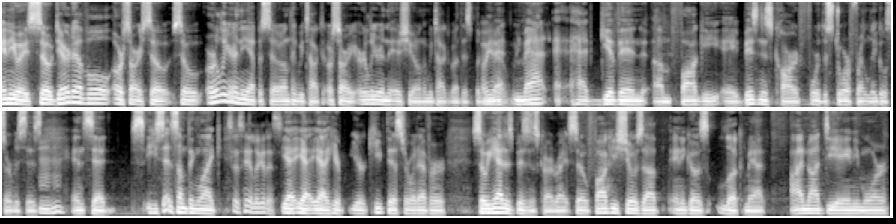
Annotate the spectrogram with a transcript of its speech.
Anyways, so Daredevil, or sorry, so so earlier in the episode, I don't think we talked, or sorry, earlier in the issue, I don't think we talked about this, but Oh, yeah, Matt, we. Matt had given um, Foggy a business card for the storefront legal services Mm-hmm. and said he said something like, He says, hey look at this." yeah, yeah, yeah. Here, here, keep this or whatever. So he had his business card, right? So Foggy shows up and he goes, "Look, Matt, I'm not DA anymore.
